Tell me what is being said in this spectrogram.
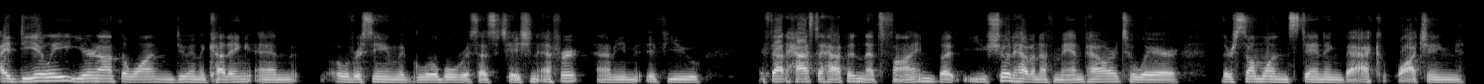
ideally you're not the one doing the cutting and overseeing the global resuscitation effort i mean if you if that has to happen that's fine but you should have enough manpower to where there's someone standing back watching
